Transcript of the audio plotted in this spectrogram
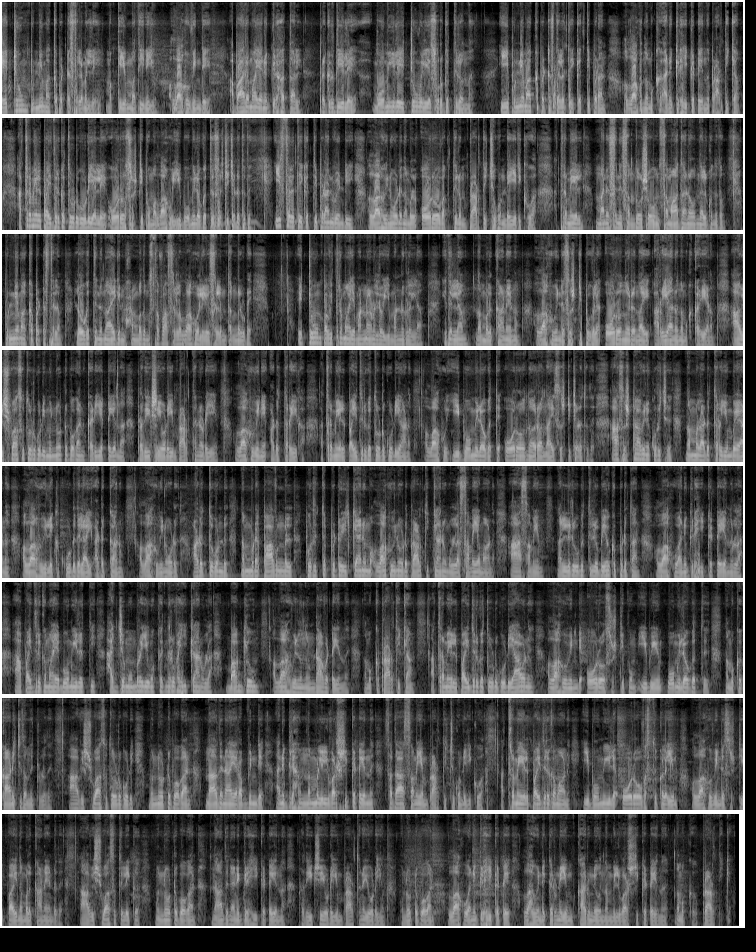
ഏറ്റവും പുണ്യമാക്കപ്പെട്ട സ്ഥലമല്ലേ മക്കയും മദീനയും? അള്ളാഹുവിന്റെ അപാരമായ അനുഗ്രഹത്താൽ പ്രകൃതിയിലെ ഭൂമിയിലെ ഏറ്റവും വലിയ സ്വർഗത്തിലൊന്ന് ഈ പുണ്യമാക്കപ്പെട്ട സ്ഥലത്തേക്ക് എത്തിപ്പെടാൻ അള്ളാഹു നമുക്ക് അനുഗ്രഹിക്കട്ടെ എന്ന് പ്രാർത്ഥിക്കാം. അത്രമേൽ പൈതൃകത്തോടു കൂടിയല്ലേ ഓരോ സൃഷ്ടിപ്പും അള്ളാഹു ഈ ഭൂമിലോകത്ത് സൃഷ്ടിച്ചെടുത്തത്. ഈ സ്ഥലത്തേക്ക് എത്തിപ്പെടാൻ വേണ്ടി അള്ളാഹുവിനോട് നമ്മൾ ഓരോ വക്തിലും പ്രാർത്ഥിച്ചുകൊണ്ടേയിരിക്കുക. അത്രമേൽ മനസ്സിന് സന്തോഷവും സമാധാനവും നൽകുന്നതും പുണ്യമാക്കപ്പെട്ട സ്ഥലം ലോകത്തിന്റെ നായകൻ മുഹമ്മദ് മുസ്തഫ സല്ലാഹു അലൈഹി വസ്ലം തങ്ങളുടെ ഏറ്റവും പവിത്രമായ മണ്ണാണല്ലോ ഈ മണ്ണുകളെല്ലാം. ഇതെല്ലാം നമ്മൾ കാണണം. അള്ളാഹുവിന്റെ സൃഷ്ടിപ്പുകളെ ഓരോന്നോരോന്നായി അറിയാനും നമുക്ക് കഴിയണം. ആ വിശ്വാസത്തോടു കൂടി മുന്നോട്ട് പോകാൻ കഴിയട്ടെ എന്ന പ്രതീക്ഷയോടെയും പ്രാർത്ഥനയോടെയും അള്ളാഹുവിനെ അടുത്തറിയുക. അത്രമേൽ പൈതൃകത്തോടു കൂടിയാണ് അള്ളാഹു ഈ ഭൂമി ലോകത്തെ ഓരോന്നോരോന്നായി സൃഷ്ടിച്ചെടുത്തത്. ആ സൃഷ്ടാവിനെക്കുറിച്ച് നമ്മൾ അടുത്തറിയുമ്പോഴാണ് അള്ളാഹുവിലേക്ക് കൂടുതലായി അടുക്കാനും അള്ളാഹുവിനോട് അടുത്തുകൊണ്ട് നമ്മുടെ പാവങ്ങൾ പൊരുത്തപ്പെട്ടിരിക്കാനും അള്ളാഹുവിനോട് പ്രാർത്ഥിക്കാനുമുള്ള സമയമാണ്. ആ സമയം നല്ല രൂപത്തിൽ ഉപയോഗപ്പെടുത്താൻ അള്ളാഹു അനുഗ്രഹിക്കട്ടെ എന്നുള്ള ആ പൈതൃകമായ ഭൂമിയിലെത്തി ഹജ്ജും ഉംറയുമൊക്കെ നിർവഹിക്കാനുള്ള ഭാഗ്യവും അള്ളാഹുവിൽ നിന്നുണ്ടാവട്ടെ എന്ന് നമുക്ക് പ്രാർത്ഥിക്കാം. അത്രമേൽ പൈതൃകത്തോടു കൂടിയാണ് അള്ളാഹുവിന്റെ ഓരോ സൃഷ്ടിപ്പും ഈ ഭൂമി ലോകത്ത് നമുക്ക് കാണിച്ചു തന്നിട്ടുള്ളത്. ആ വിശ്വാസത്തോടു കൂടി മുന്നോട്ട് പോകാൻ നാഥനായ റബ്ബിന്റെ അനുഗ്രഹം നമ്മളിൽ വർഷിക്കട്ടെ എന്ന് സദാസമയം പ്രാർത്ഥിച്ചു കൊണ്ടിരിക്കുക അത്രമേൽ പൈതൃകമാണ് ഈ ഭൂമിയിലെ ഓരോ വസ്തുക്കളെയും അള്ളാഹുവിന്റെ സൃഷ്ടിപ്പായി നമ്മൾ കാണേണ്ടത്. ആ വിശ്വാസത്തിലേക്ക് മുന്നോട്ട് പോകാൻ നാഥൻ അനുഗ്രഹിക്കട്ടെ എന്ന പ്രതീക്ഷയോടെയും പ്രാർത്ഥനയോടെയും മുന്നോട്ട് പോകാൻ അള്ളാഹു അനുഗ്രഹിക്കട്ടെ. അള്ളാഹുവിന്റെ കരുണയും കാരുണ്യവും നമ്മിൽ വർഷിക്കട്ടെ എന്ന് നമുക്ക് പ്രാർത്ഥിക്കാം.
